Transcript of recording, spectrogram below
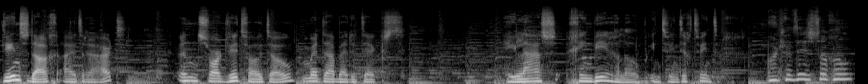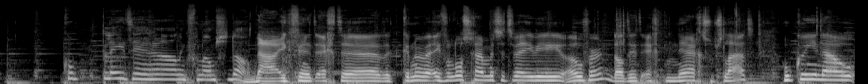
dinsdag uiteraard een zwart-wit foto met daarbij de tekst... Helaas geen berenloop in 2020. Maar dat is toch een complete herhaling van Amsterdam? Nou, ik vind het echt... eh, kunnen we even losgaan met z'n tweeën weer over? Dat dit echt nergens op slaat. Hoe kun je nou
